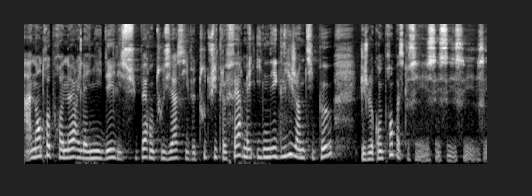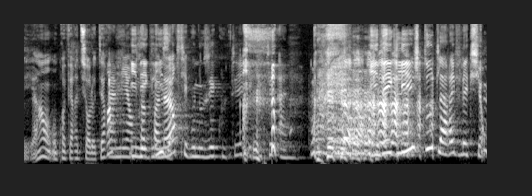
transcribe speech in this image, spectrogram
un, entrepreneur, il a une idée, il est super enthousiaste, il veut tout de suite le faire, mais il néglige un petit peu. Puis je le comprends parce que c'est, hein, on préfère être sur le terrain. Ami il néglige. Si vous nous écoutez, écoutez il néglige toute la réflexion.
